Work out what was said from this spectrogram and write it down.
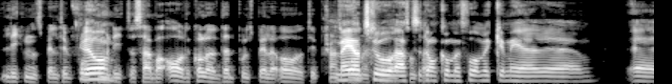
liknande spel. Typ folk Jo. kommer dit och säger bara, åh, kolla Deadpool-spelet, åh, typ Transformers Men jag tror att de kommer få mycket mer eh,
